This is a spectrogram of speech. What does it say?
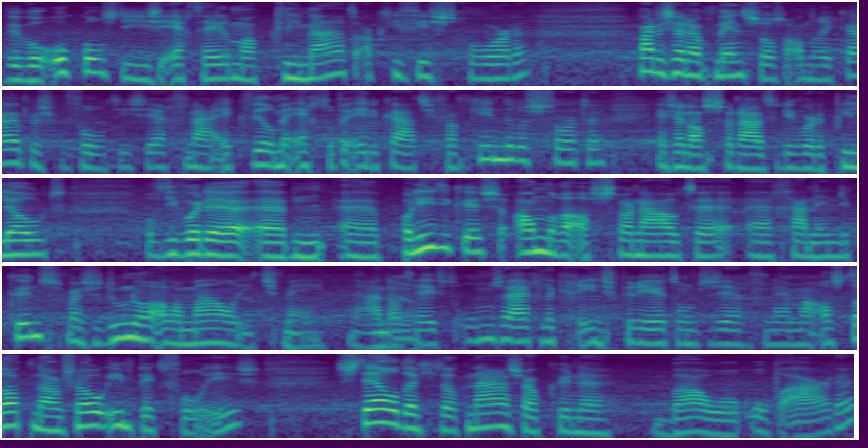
Wibbel Okkels, die is echt helemaal klimaatactivist geworden. Maar er zijn ook mensen zoals André Kuipers bijvoorbeeld die zeggen van nou, ik wil me echt op educatie van kinderen storten. Er zijn astronauten die worden piloot of die worden um, uh, politicus. Andere astronauten uh, gaan in de kunst, maar ze doen er allemaal iets mee. Nou, en dat heeft ons eigenlijk geïnspireerd om te zeggen van nee, maar als dat nou zo impactvol is, stel dat je dat na zou kunnen bouwen op aarde.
